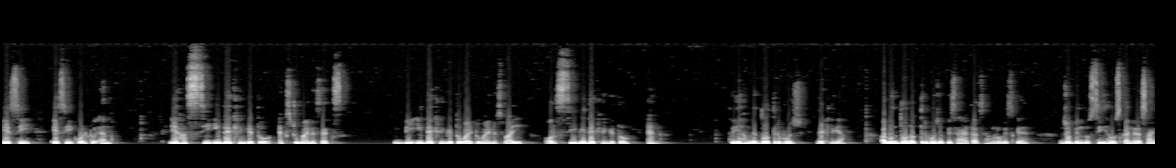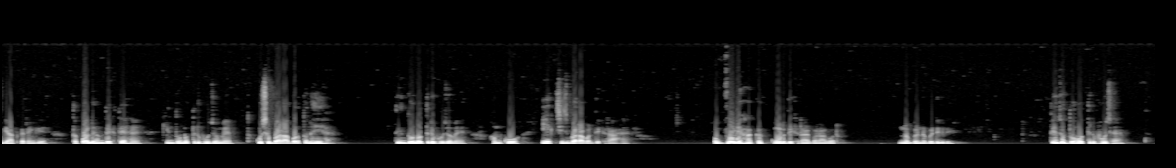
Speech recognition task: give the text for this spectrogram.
A C A C equal to M यहाँ सी ई देखेंगे तो X two minus X B E देखेंगे तो वाई टू माइनस वाई और सी बी देखेंगे तो एन तो ये हमने दो त्रिभुज देख लिया। अब इन दोनों त्रिभुजों की सहायता से हम लोग इसके जो बिंदु सी है, उसका निरसा ज्ञात करेंगे। तो पहले हम देखते हैं कि इन दोनों त्रिभुजों में कुछ बराबर तो नहीं है। तो इन दोनों त्रिभुजों में हमको एक चीज़ बराबर दिख रहा है। और वो यहाँ का कोण दिख रहा है बराबर, नब्बे नब्बे डिग्री। तो जो दोनों त्रिभुज है,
